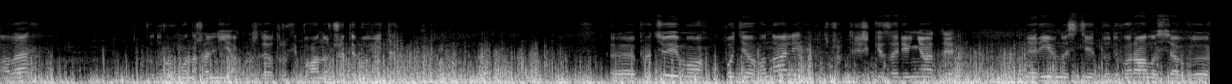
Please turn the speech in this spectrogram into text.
але по-другому, на жаль, ніяк. Можливо, трохи погано чути, бо вітер. Е, Працюємо по діагоналі, щоб трішки зарівняти нерівності. Тут горалося в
